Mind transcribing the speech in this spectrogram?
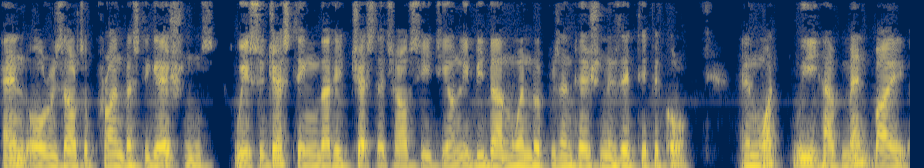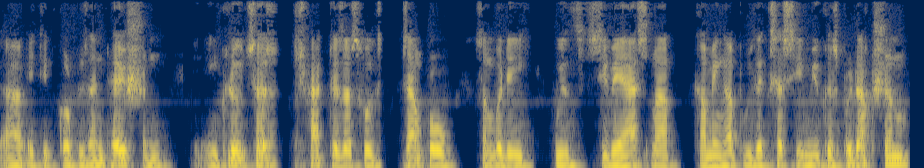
and or results of prior investigations, we're suggesting that a chest HRCT only be done when the presentation is atypical. And what we have meant by uh, atypical presentation includes such factors as, for example, somebody with severe asthma coming up with excessive mucus production,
